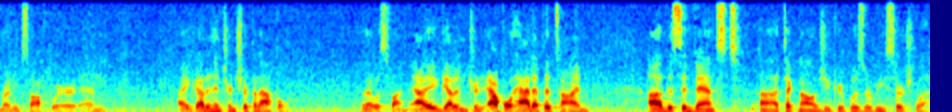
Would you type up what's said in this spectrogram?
writing software, and I got an internship at Apple, and that was fun. I got an Apple had at the time uh, this advanced uh, technology group was a research lab,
